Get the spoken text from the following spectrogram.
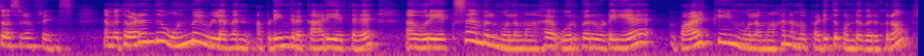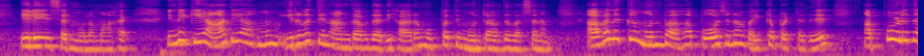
சோசரம் ஃப்ரெண்ட்ஸ் நம்ம தொடர்ந்து உண்மை உள்ளவன் அப்படிங்கிற காரியத்தை ஒரு எக்ஸாம்பிள் மூலமாக ஒருவருடைய வாழ்க்கையின் மூலமாக நம்ம படித்து கொண்டு வருகிறோம் இளையசர் மூலமாக. இன்னைக்கு ஆதியாகமும் இருபத்தி நான்காவது அதிகாரம் முப்பத்தி மூன்றாவது வசனம். அவனுக்கு முன்பாக போஜனம் வைக்கப்பட்டது. அப்பொழுது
